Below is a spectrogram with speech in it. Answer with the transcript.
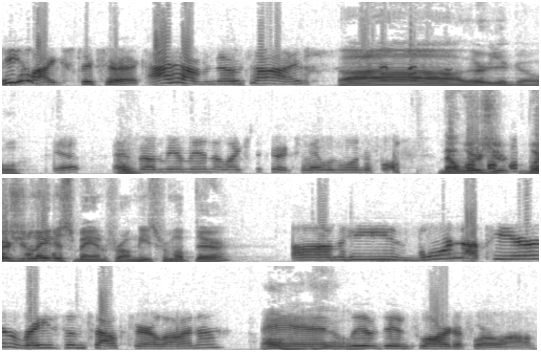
He likes to cook. I have no time. Ah, there you go. Yep. I Oh. found me a man that likes to cook, so that was wonderful. Now, where's your where's your latest man from? He's from up there. Um, he's born up here, raised in South Carolina, Oh, and hell. lived in Florida for a while.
